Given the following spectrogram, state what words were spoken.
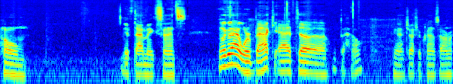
Home. If that makes sense. Look at that, we're back at, uh, what the hell? Yeah, Joshua Graham's armor.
